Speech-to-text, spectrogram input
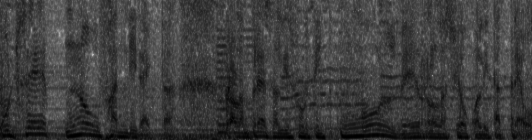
potser no ho fa en directe, però a l'empresa li ha sortit molt bé relació qualitat-preu.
